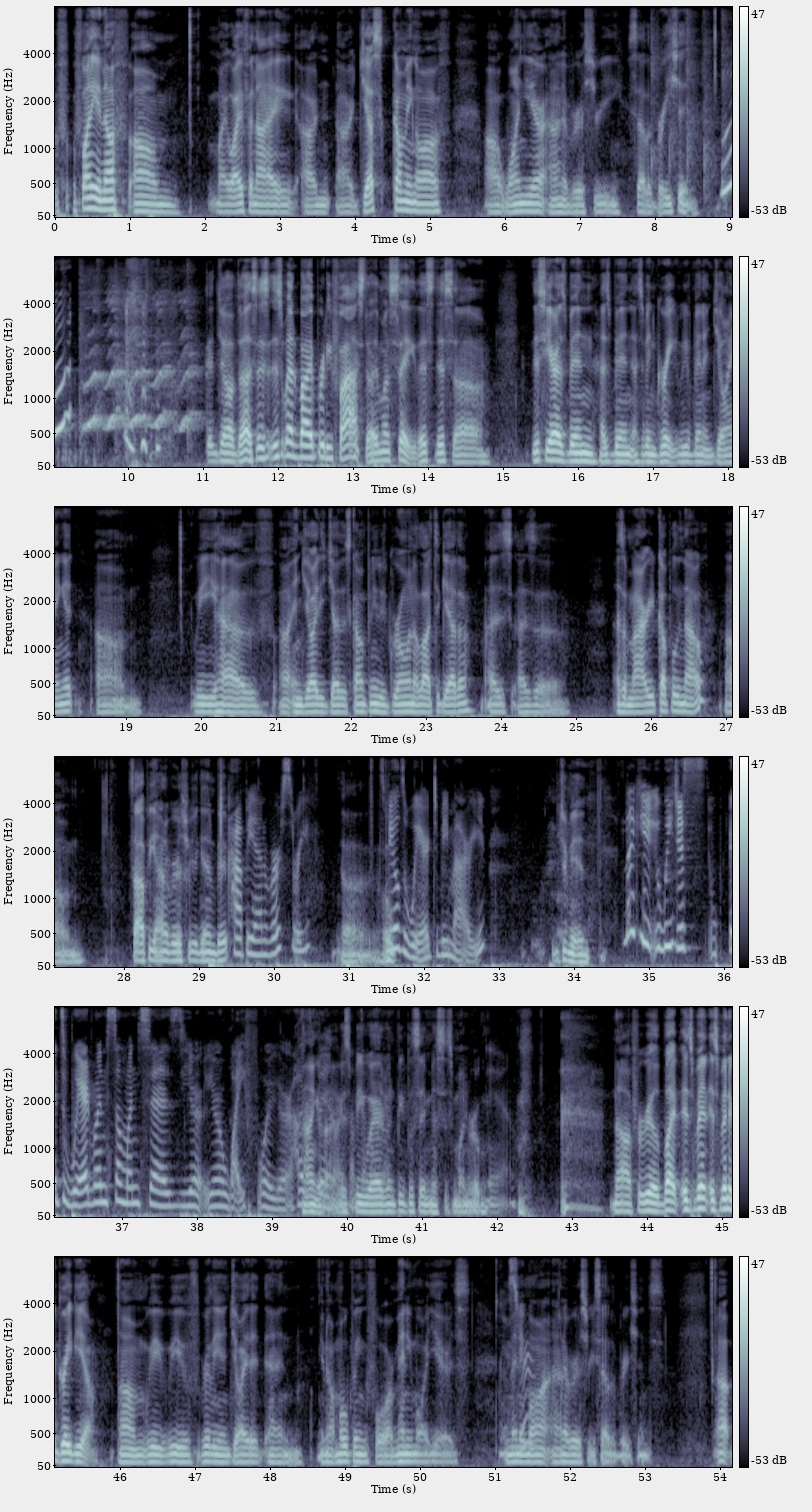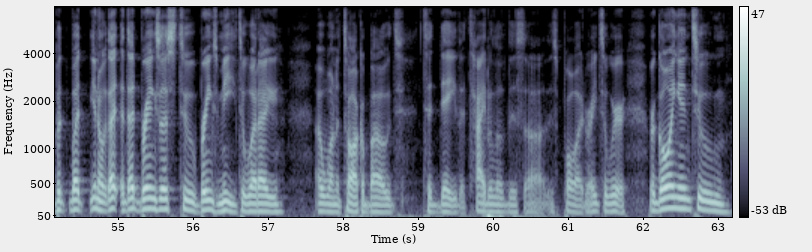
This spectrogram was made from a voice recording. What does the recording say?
f- funny enough, um, my wife and I are are just coming off our one year anniversary celebration. Good job to us. This this went by pretty fast, though. I must say this this uh this year has been has been has been great. We've been enjoying it. Um, we have uh, enjoyed each other's company. We've grown a lot together as as a as a married couple now. Um, so happy anniversary again, babe. Happy anniversary. Uh, It feels weird to be married. what you mean? Like you, we just. It's weird when someone says you're your wife or your husband. lie. or It's be weird like when people say Mrs. Munroe. Yeah. No, for real. But it's been it's been a great year. Um, we we've really enjoyed it, and you know I'm hoping for many more years, Yes, many sir. more anniversary celebrations. Uh, but but you know that that brings us to brings me to what I I want to talk about today. The title of this uh, this pod, right? So we're we're going into.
